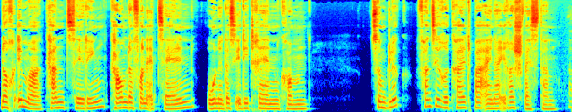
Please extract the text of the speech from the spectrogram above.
Noch immer kann Zering kaum davon erzählen, ohne dass ihr die Tränen kommen. Zum Glück fand sie Rückhalt bei einer ihrer Schwestern. Uh,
